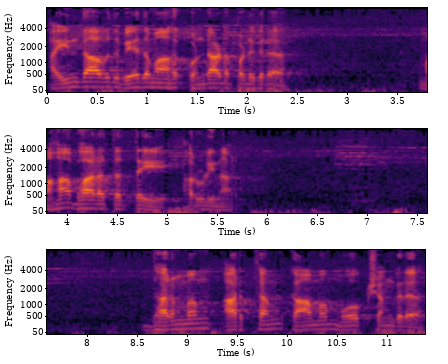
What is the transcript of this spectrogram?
ஐந்தாவது வேதமாக கொண்டாடப்படுகிற மகாபாரதத்தை அருளினார். தர்மம் அர்த்தம் காமம் மோக்ஷங்கிற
